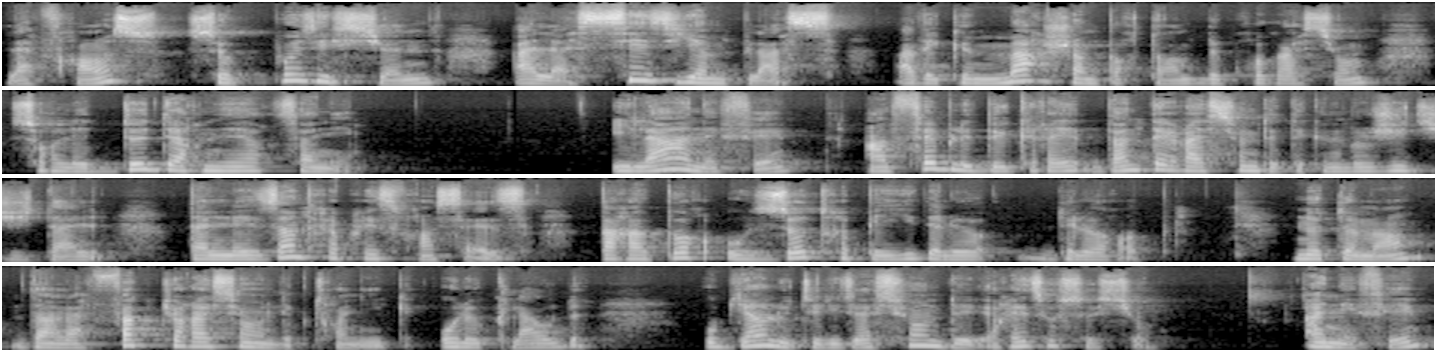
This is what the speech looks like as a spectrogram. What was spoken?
La France se positionne à la 16e place avec une marge importante de progression sur les deux dernières années. Il a en effet un faible degré d'intégration des technologies digitales dans les entreprises françaises par rapport aux autres pays de l'Europe, notamment dans la facturation électronique ou le cloud, ou bien l'utilisation des réseaux sociaux. En effet,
